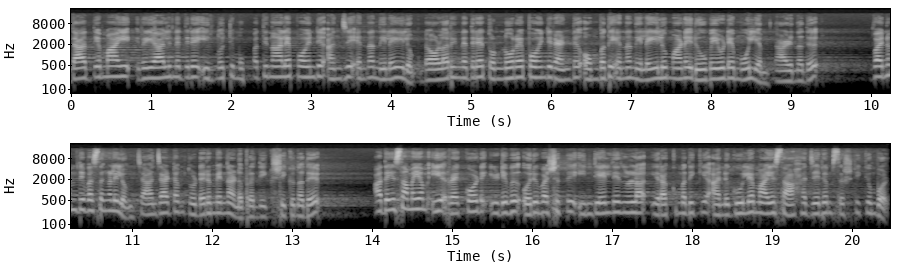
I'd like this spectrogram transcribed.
ഇതാദ്യമായി റിയാലിനെതിരെ ഇരുന്നൂറ്റി മുപ്പത്തിനാല് പോയിന്റ് അഞ്ച് എന്ന നിലയിലും ഡോളറിനെതിരെ തൊണ്ണൂറ് പോയിന്റ് രണ്ട് ഒമ്പത് എന്ന നിലയിലുമാണ് രൂപയുടെ മൂല്യം താഴ്ന്നത്. വരും ദിവസങ്ങളിലും ചാഞ്ചാട്ടം തുടരുമെന്നാണ് പ്രതീക്ഷിക്കുന്നത്. അതേസമയം ഈ റെക്കോർഡ് ഇടിവ് ഒരു വശത്ത് ഇന്ത്യയിൽ നിന്നുള്ള ഇറക്കുമതിക്ക് അനുകൂലമായ സാഹചര്യം സൃഷ്ടിക്കുമ്പോൾ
